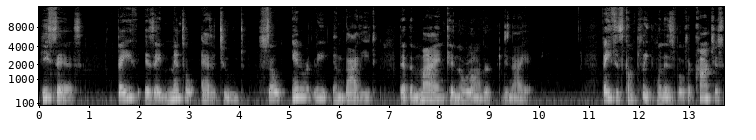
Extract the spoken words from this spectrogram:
He says, Faith is a mental attitude so inwardly embodied that the mind can no longer deny it. Faith is complete when it is both a conscious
